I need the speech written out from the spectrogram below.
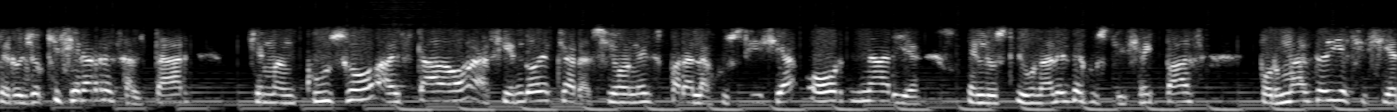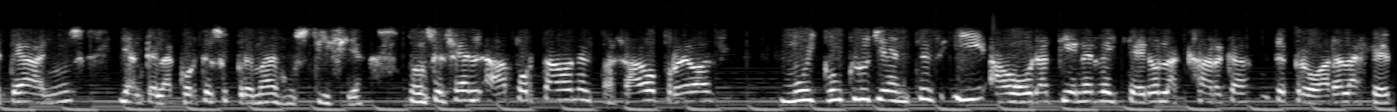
Pero yo quisiera resaltar que Mancuso ha estado haciendo declaraciones para la justicia ordinaria en los tribunales de justicia y paz por más de 17 años y ante la Corte Suprema de Justicia. Entonces él ha aportado en el pasado pruebas muy concluyentes y ahora tiene, reitero, la carga de probar a la JEP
